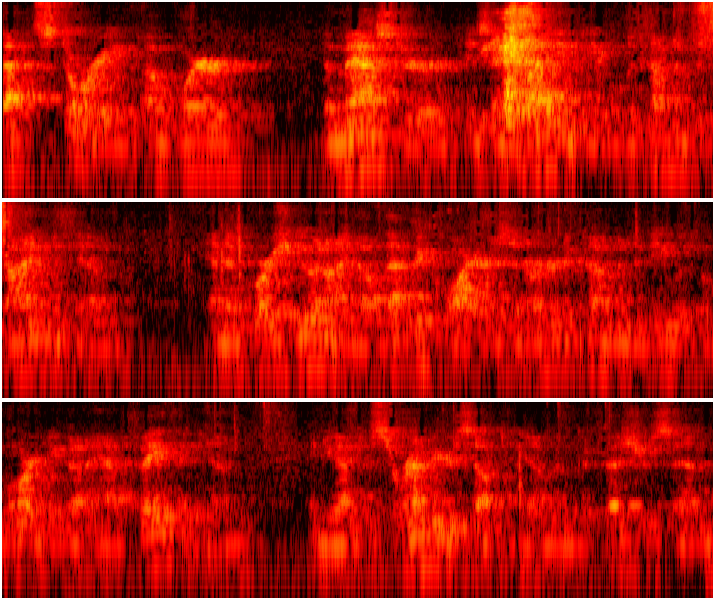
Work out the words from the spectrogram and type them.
that story of where the master is inviting people to come and to dine with him. And of course, you and I know that requires, in order to come and to be with the Lord, you've got to have faith in him. And you have to surrender yourself to him and confess your sin,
